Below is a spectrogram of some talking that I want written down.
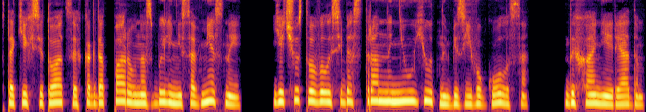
В таких ситуациях, когда пары у нас были несовместные, я чувствовала себя странно неуютно без его голоса, дыхания рядом,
